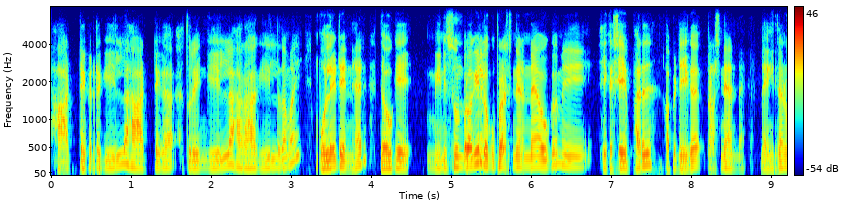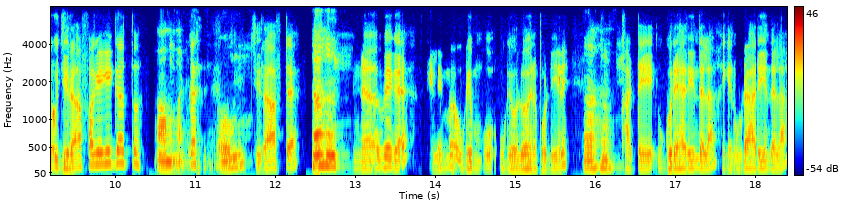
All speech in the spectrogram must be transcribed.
හාට් එකට ගිල්ල හාට් එක ඇතුළෙන් ගිල්ල හරහා ගිල්ල තමයි මොලෙටෙන් හැරි දෝගේ මිනිසුන්ට වගේ ලොකු ප්‍රශ්නයන්න ඕක. මේ එකසේ පරිද අපිට ඒක ප්‍රශ්නයන්න දැහිතනු ජිරාෆ් වගේ ගත්තු ජිරාෆ්ට නව එක කෙලෙම උගේ උගේ ඔලුවහෙන පොඩිනේ කටේ උගුර හරින්දලා එක උඩ හරින්දලා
